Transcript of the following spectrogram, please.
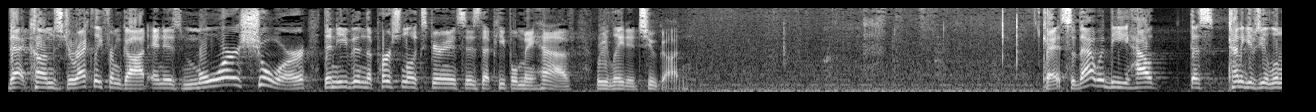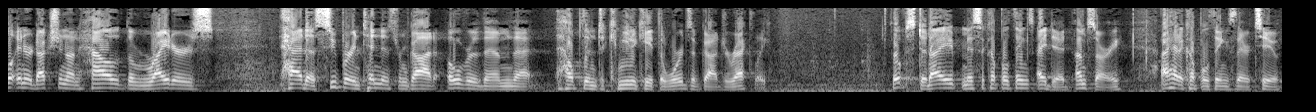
that comes directly from God and is more sure than even the personal experiences that people may have related to God. Okay, so that would be how this kind of gives you a little introduction on how the writers had a superintendence from God over them that helped them to communicate the words of God directly. Oops, did I miss a couple of things? I did. I'm sorry. I had a couple of things there too.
